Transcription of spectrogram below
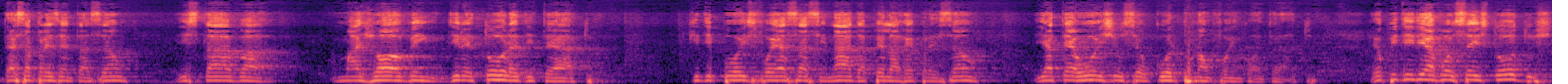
dessa apresentação, estava uma jovem diretora de teatro, que depois foi assassinada pela repressão e até hoje o seu corpo não foi encontrado. Eu pediria a vocês todos,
